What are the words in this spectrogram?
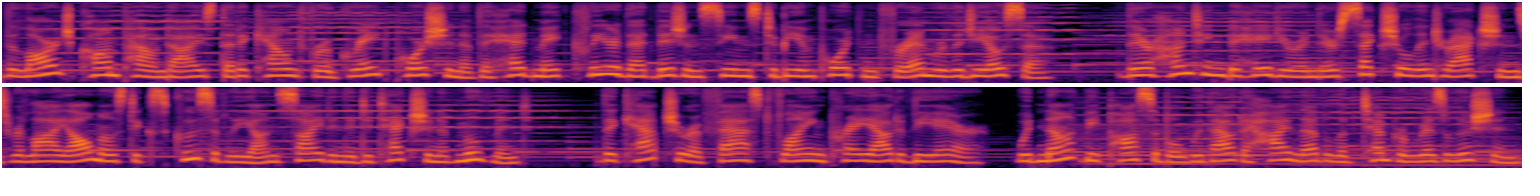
The large compound eyes that account for a great portion of the head make clear that vision seems to be important for M. religiosa. Their hunting behavior and their sexual interactions rely almost exclusively on sight and the detection of movement. The capture of fast-flying prey out of the air would not be possible without a high level of temporal resolution.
